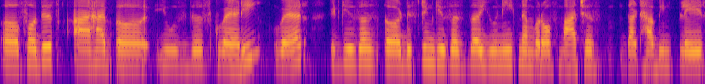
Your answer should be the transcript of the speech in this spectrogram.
Uh, for this, I have uh, used this query where it gives us uh, distinct gives us the unique number of matches that have been played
